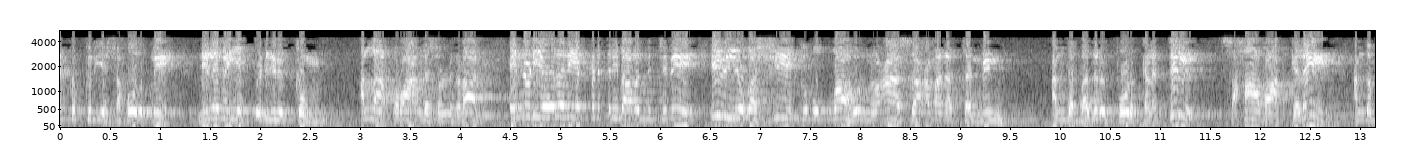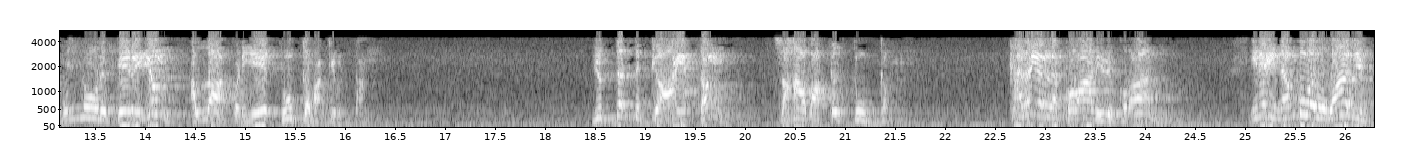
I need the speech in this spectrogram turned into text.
அன்புக்குரிய சகோதரர்களே நிலைமை எப்படி இருக்கும்? அல்லாஹ் குரான்ல சொல்லுகிறான் என்னுடைய உதவி எப்படி தெரியுமா வந்துச்சு இது யுகஷீக்குமுல்லாஹு மின். அந்த பதில் போர்க்களத்தில் சஹாபாக்களை அந்த முன்னூறு பேரையும் அல்லாஹ் அப்படியே தூக்கமாக்கி விட்டான் யுத்தத்துக்கு ஆயத்தம் சஹாபாக்கள் தூக்கம். கதையல்ல குரான் இது குரான். இதை நம்புவது வாஜிப்.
